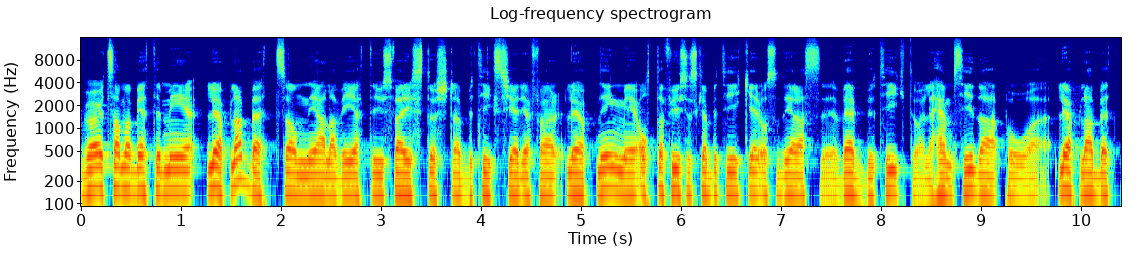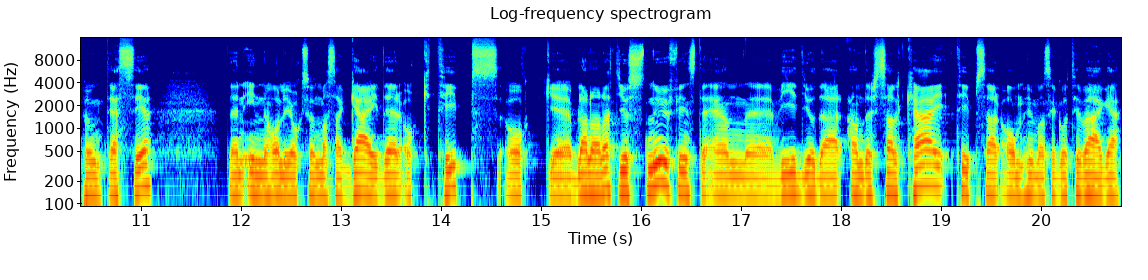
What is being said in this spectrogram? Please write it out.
Vi har ett samarbete med Löplabbet som ni alla vet är ju Sveriges största butikskedja för löpning med åtta fysiska butiker och så deras eh, webbutik då eller hemsida på löplabbet.se. Den innehåller ju också en massa guider och tips och eh, bland annat just nu finns det en eh, video där Anders Salkai tipsar om hur man ska gå tillväga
